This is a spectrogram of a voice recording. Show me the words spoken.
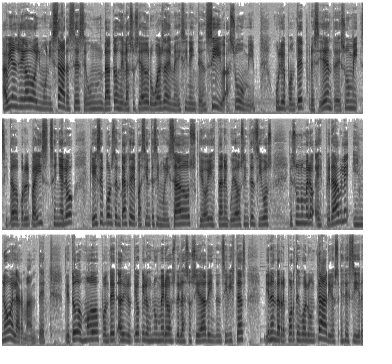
habían llegado a inmunizarse, según datos de la Sociedad Uruguaya de Medicina Intensiva, SUMI. Julio Pontet, presidente de SUMI, citado por el país, señaló que ese porcentaje de pacientes inmunizados que hoy están en cuidados intensivos es un número esperable y no alarmante. De todos modos, Pontet advirtió que los números de la Sociedad de Intensivistas vienen de reportes voluntarios, es decir,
